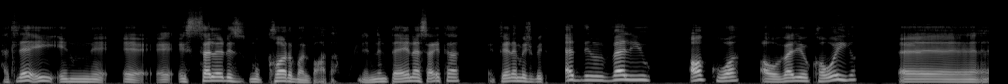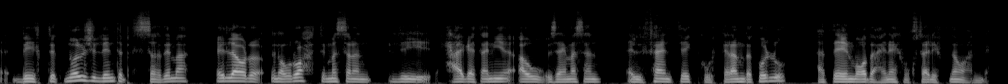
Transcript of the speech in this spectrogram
هتلاقي إن ال salaries مقاربة لبعضها. لأن انت هنا ساعتها انت هنا مش بتقدم value أقوى أو value قوية آه بال technology اللي أنت بتستخدمها. إلا لو رحت مثلا لحاجة تانية أو زي مثلا ال fintech والكلام ده كله هتلاقي الموضوع هناك مختلف نوعا ما.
